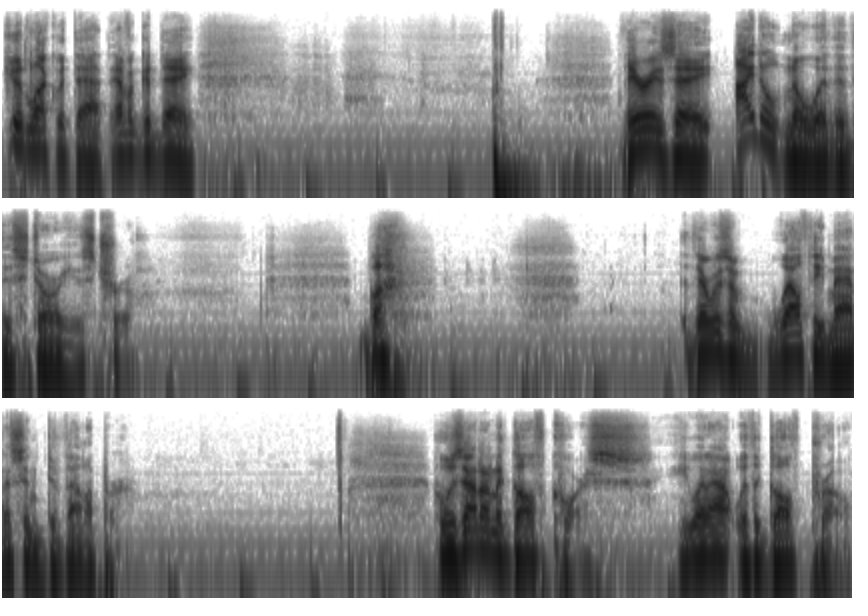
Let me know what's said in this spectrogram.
good luck with that. Have a good day. There is a, I don't know whether this story is true, but there was a wealthy Madison developer who was out on a golf course. He went out with a golf pro.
